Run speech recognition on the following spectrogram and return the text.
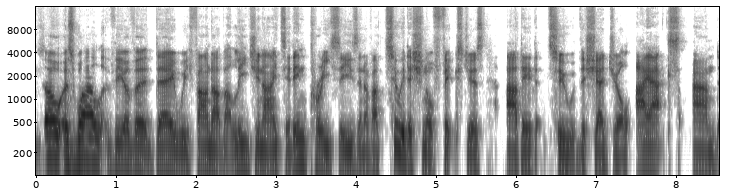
So, as well, the other day we found out that Leeds United in pre season have had two additional fixtures added to the schedule Ajax and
